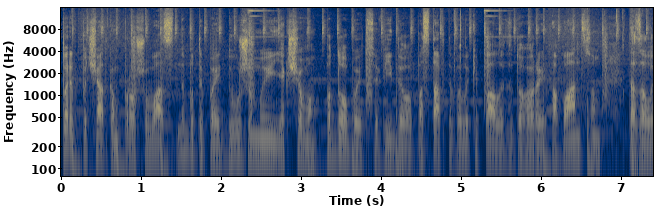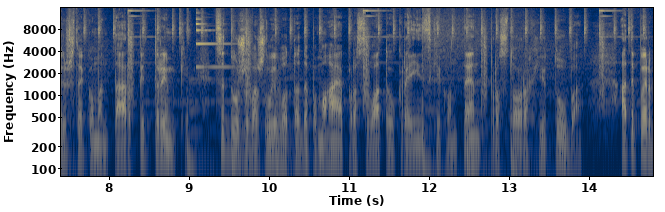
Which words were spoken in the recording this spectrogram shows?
Перед початком прошу вас не бути байдужими. Якщо вам подобається відео, поставте великий палець догори авансом та залиште коментар підтримки. Це дуже важливо та допомагає просувати український контент в просторах Ютуба. А тепер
